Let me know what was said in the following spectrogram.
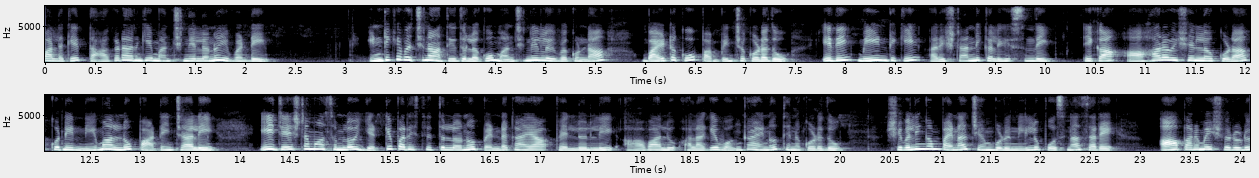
వాళ్ళకి తాగడానికి మంచినీళ్ళను ఇవ్వండి. ఇంటికి వచ్చిన అతిథులకు మంచినీళ్ళు ఇవ్వకుండా బయటకు పంపించకూడదు. ఇది మీ ఇంటికి అరిష్టాన్ని కలిగిస్తుంది. ఇక ఆహార విషయంలో కూడా కొన్ని నియమాలను పాటించాలి. ఈ జ్యేష్ఠమాసంలో ఎట్టి పరిస్థితుల్లోనూ బెండకాయ వెల్లుల్లి ఆవాలు అలాగే వంకాయను తినకూడదు. శివలింగం పైన చెంబుడు నీళ్ళు పోసినా సరే ఆ పరమేశ్వరుడు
